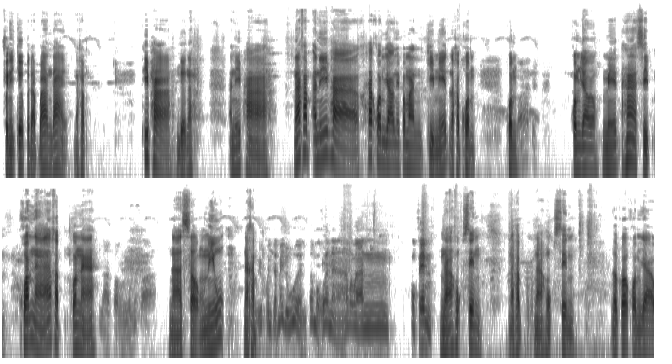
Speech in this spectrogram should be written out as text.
เฟอร์นิเจอร์ประดับบ้านได้นะครับ ที่ผ่าเดี๋ยวนะ อันนี้ผ่านะครับ อันนี้ผ่าถ้าความยาวในประมาณกี่เมตรนะครับ ความความความยาวเมตรห้าสิบ ความหนาครับ ความหนา หนาสองนิ้วกว่าหนาสองนิ้วนะครับหรือคนจะไม่รู้อะต้องบอกว่าหนาประมาณหกเซนหนาหกเซนนะครับ หนาหกเซนแล้วก็ความยาว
